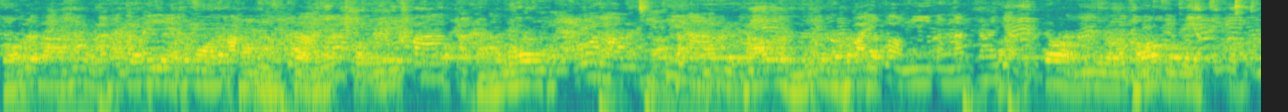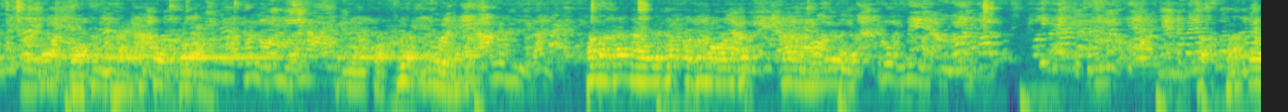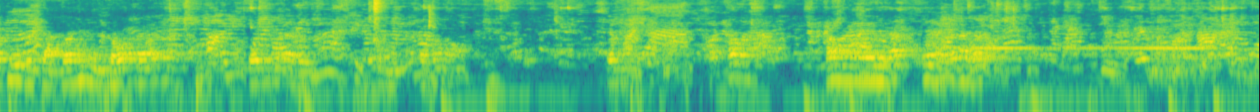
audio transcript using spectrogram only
ขอเวลาให้ทางเจ้าหน้าที่อสมและทำก่อนนะครับตอนนี้ขายแล้วนะครับเพราะว่าเรามีที่นาอยู่เท้าก็หิวเลยนะคไฟรับก็มีตรงนั้นใช่ไหมเนี่ยก็มีรอยท้องเลยก็ขอให้ทานข้วต้มก่อนถ้าน้อยมีนามีกอกเครื่องนี่มันนะมีครับน้ำไม่มีได้ถ้ามันด้านในเลยครับอสมนะครับด้านในเลยครับโน่นนี่นั่นนี่ ทางเจ้าที่ได้จัดไว้ให้มีโต๊ะแล้วอายุคนก็ได้เป็นห้าสิบปีแล้วยังไงเข้ามาเข้ามาเลยครับที่ไหนก็ได้ครับ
